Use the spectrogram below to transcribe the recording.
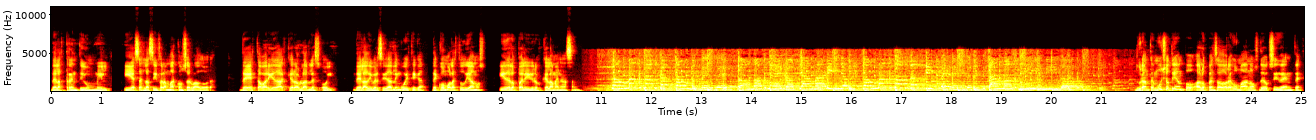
de las 31.000, y esa es la cifra más conservadora. De esta variedad quiero hablarles hoy, de la diversidad lingüística, de cómo la estudiamos y de los peligros que la amenazan. Somos somos negros y amarillos, todos diferentes, estamos. Durante mucho tiempo a los pensadores humanos de Occidente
